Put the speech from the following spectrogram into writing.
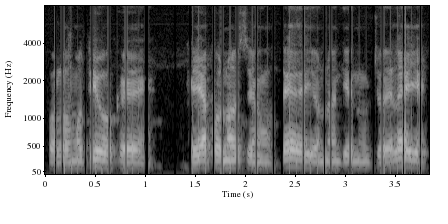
por los motivos que que ya conocen ustedes, yo no entiendo mucho de leyes,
